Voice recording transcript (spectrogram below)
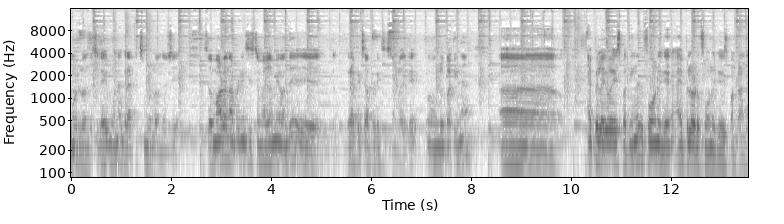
மோடில் வந்துச்சு. கையூ மோட்னா கிராஃபிக்ஸ் மோடில் வந்துச்சு. ஸோ மாடர்ன் ஆப்ரேட்டிங் சிஸ்டம் எல்லாமே வந்து கிராஃபிக்ஸ் ஆப்ரேட்டிங் சிஸ்டமில் இருக்குது இப்போ உங்களுக்கு பார்த்தீங்கன்னா ஆப்பிள் ஐஓஎஸ் பார்த்தீங்கன்னா இது ஃபோனுக்கு ஆப்பிளோட ஃபோனுக்கு யூஸ் பண்ணுறாங்க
